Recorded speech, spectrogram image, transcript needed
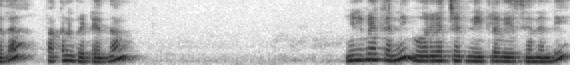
కదా పక్కన పెట్టేద్దాం. మిల్ మేకర్ని గోరువెచ్చటి నీటిలో వేసానండి.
